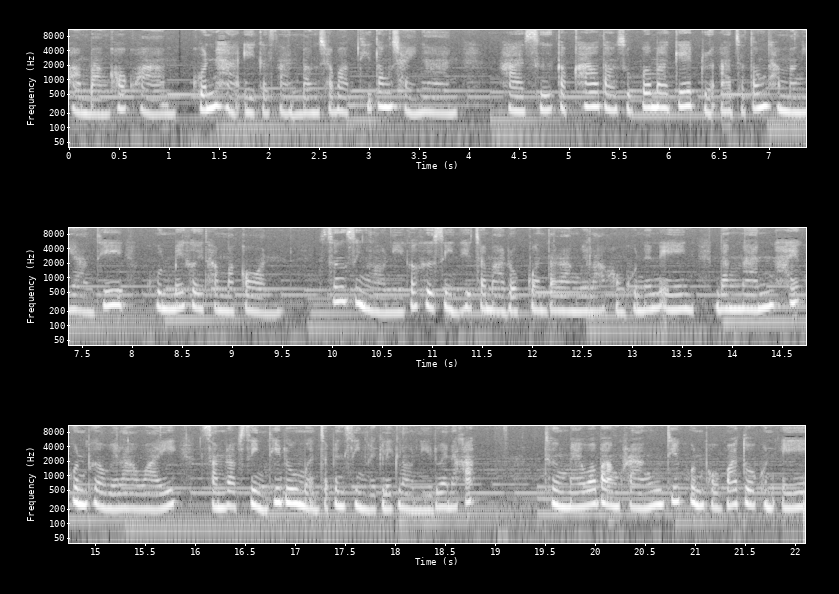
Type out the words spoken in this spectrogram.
ความบางข้อความ ค้นหาเอกสารบางฉบับที่ต้องใช้งาน หาซื้อกับข้าวตามซูเปอร์มาร์เก็ตหรืออาจจะต้องทำบางอย่างที่คุณไม่เคยทำมาก่อน ซึ่งสิ่งเหล่านี้ก็คือสิ่งที่จะมารบกวนตารางเวลาของคุณนั่นเอง ดังนั้นให้คุณเผื่อเวลาไว้สำหรับสิ่งที่ดูเหมือนจะเป็นสิ่งเล็กๆ เหล่านี้ด้วยนะคะถึงแม้ว่าบางครั้งที่คุณพบว่าตัวคุณเอง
